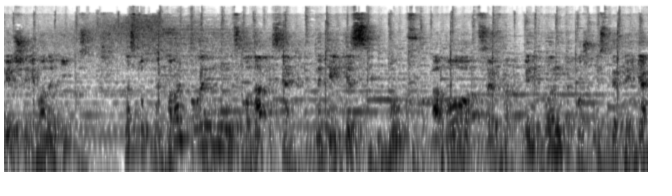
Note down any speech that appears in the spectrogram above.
більше його надійність. Наступний пароль повинен складатися не тільки з букв або цифр. Він повинен також містити як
